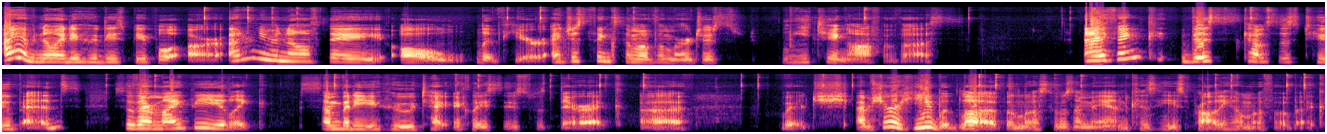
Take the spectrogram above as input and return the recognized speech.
I have no idea who these people are. I don't even know if they all live here. I just think some of them are just leeching off of us. And I think this counts as two beds. So there might be like somebody who technically sleeps with Derek, uh, which I'm sure he would love unless it was a man because he's probably homophobic.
